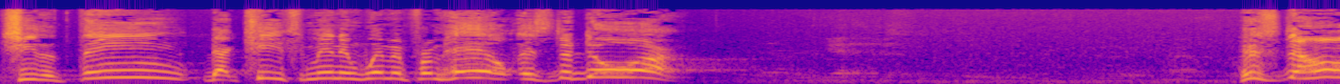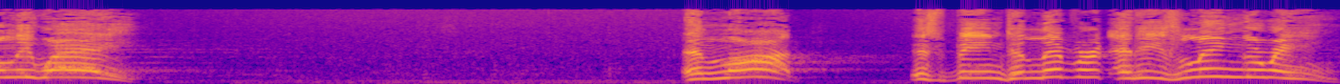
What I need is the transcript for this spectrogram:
See, the thing that keeps men and women from hell is the door. It's the only way. And Lot is being delivered and he's lingering.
